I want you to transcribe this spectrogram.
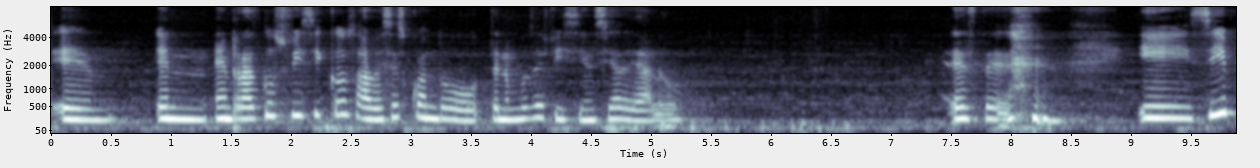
em, en, en rasgos físicos, a veces cuando tenemos deficiencia de algo. Este, Y sí,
